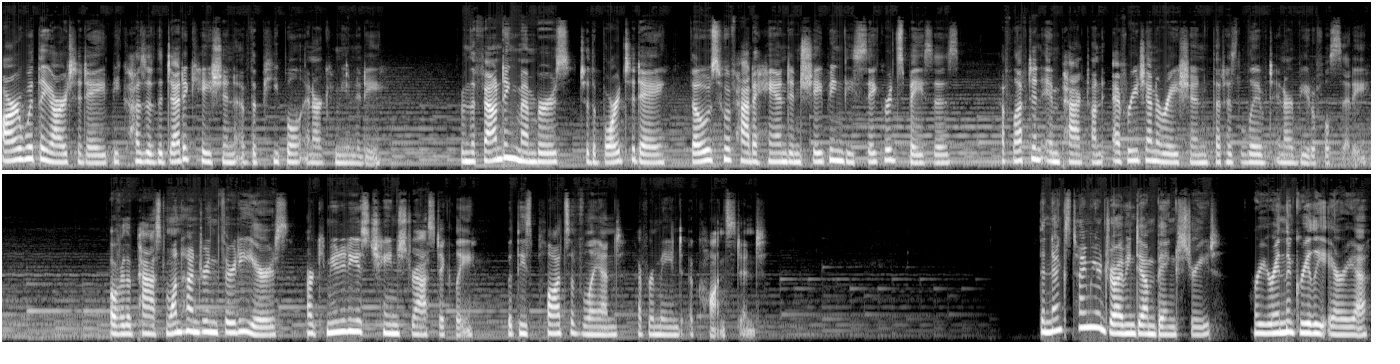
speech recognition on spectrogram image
are what they are today because of the dedication of the people in our community. From the founding members to the board today, those who have had a hand in shaping these sacred spaces have left an impact on every generation that has lived in our beautiful city. Over the past 130 years, our community has changed drastically, but these plots of land have remained a constant. The next time you're driving down Bank Street or you're in the Greely area,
